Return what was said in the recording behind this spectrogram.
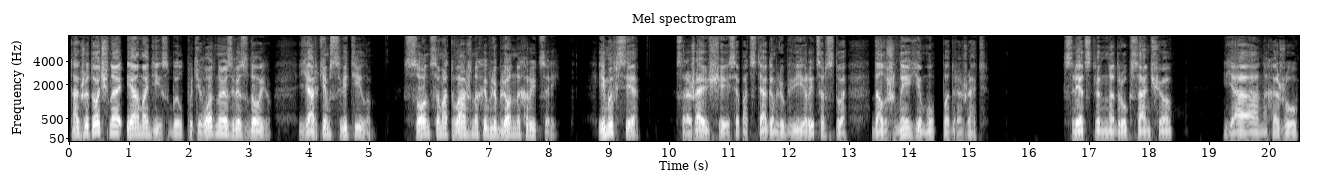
Так же точно и Амадис был путеводной звездою, ярким светилом, солнцем отважных и влюбленных рыцарей. И мы все, сражающиеся под стягом любви и рыцарства, должны ему подражать. Следственно, друг Санчо, я нахожу,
